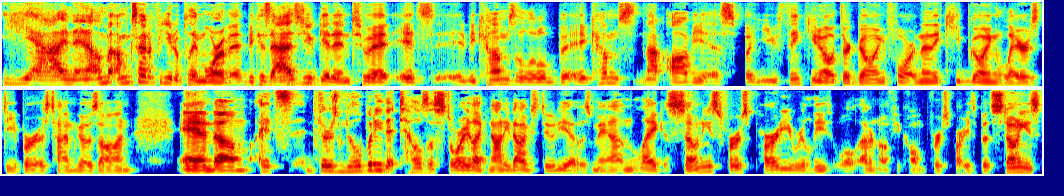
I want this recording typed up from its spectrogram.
Yeah, and, and I'm, I'm excited for you to play more of it because as you get into it, it's it becomes a little bit it comes not obvious, but you think you know what they're going for, and then they keep going layers deeper as time goes on and um it's there's nobody that tells a story like naughty dog studios man. Like sony's first party release well i don't know if you call them first parties but sony's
